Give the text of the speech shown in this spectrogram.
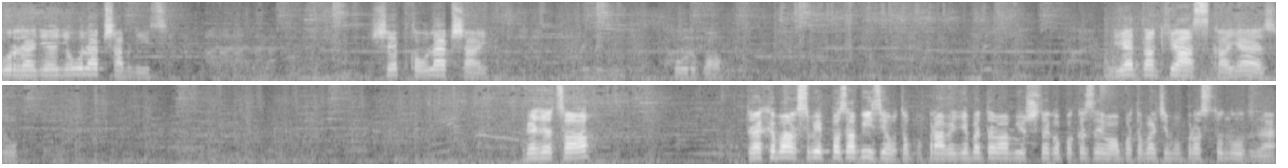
Kurde, nie, nie ulepszam nic. Szybko, ulepszaj. Kurwo. Jedna gwiazdka, Jezu. Wiecie co? To ja chyba sobie poza wizją to poprawię, nie będę wam już tego pokazywał, bo to będzie po prostu nudne.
